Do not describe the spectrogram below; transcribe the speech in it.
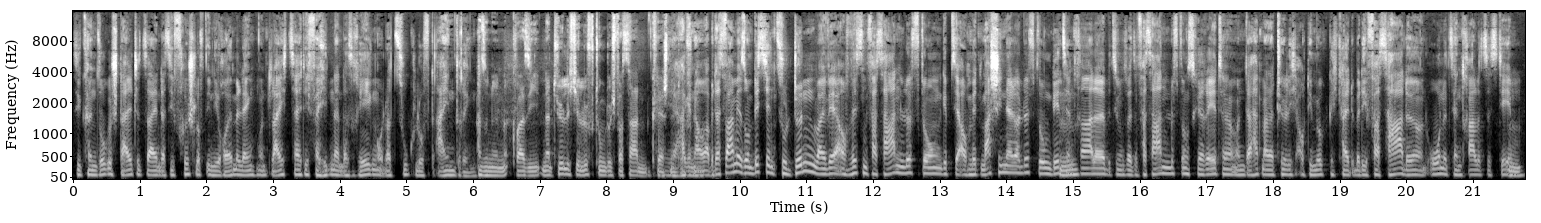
Sie können so gestaltet sein, dass sie Frischluft in die Räume lenken und gleichzeitig verhindern, dass Regen oder Zugluft eindringt. Also eine quasi natürliche Lüftung durch Fassadenquerschnitt. Ja, genau. Aber das war mir so ein bisschen zu dünn, weil wir ja auch wissen, Fassadenlüftung gibt's ja auch mit maschineller Lüftung, dezentrale mhm. beziehungsweise Fassadenlüftungsgeräte. Und da hat man natürlich auch die Möglichkeit, über die Fassade und ohne zentrales System mhm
